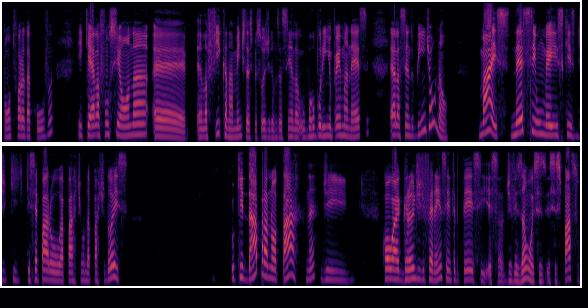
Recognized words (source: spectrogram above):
ponto fora da curva e que ela funciona, é, ela fica na mente das pessoas, digamos assim, ela, o burburinho permanece, ela sendo binge ou não. Mas, nesse um mês que, de, que, que separou a parte 1 da parte 2, o que dá para notar, né, de, qual é a grande diferença entre ter esse, essa divisão, esse, esse espaço,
